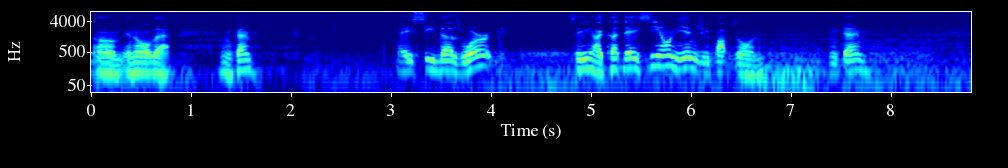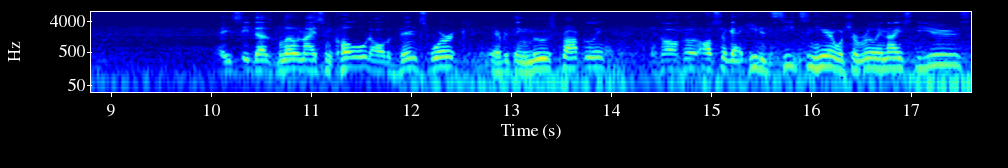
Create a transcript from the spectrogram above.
um, and all that, okay? AC does work. See, I cut the AC on, the engine pops on, okay? AC does blow nice and cold. All the vents work. Everything moves properly. It's all good. Also got heated seats in here, which are really nice to use.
